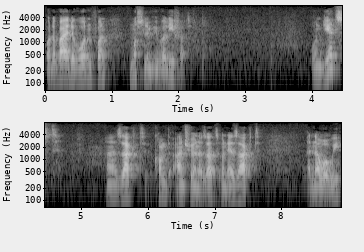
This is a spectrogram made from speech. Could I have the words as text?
oder beide wurden von Muslim überliefert. Und jetzt äh, sagt, kommt ein schöner Satz und er sagt, An-Nawawi,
